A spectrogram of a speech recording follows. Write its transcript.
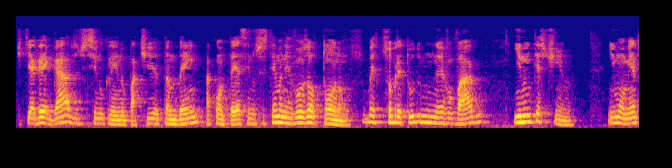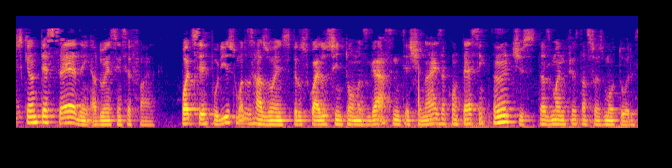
de que agregados de sinucleinopatia também acontecem no sistema nervoso autônomo, sobretudo no nervo vago e no intestino, em momentos que antecedem a doença encefálica. Pode ser por isso uma das razões pelos quais os sintomas gastrointestinais acontecem antes das manifestações motoras.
